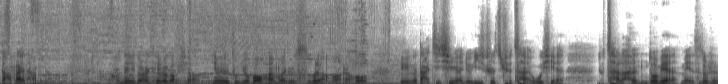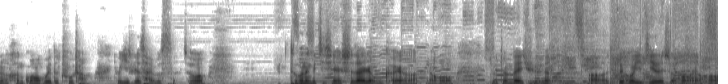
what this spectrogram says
打败他们的，然后那一段特别搞笑，因为主角光环嘛，就是死不了嘛，然后有一个大机器人就一直去踩吴邪，就踩了很多遍，每次都是那种很光辉的出场，就一直踩不死，最后最后那个机器人实在忍无可忍了，然后就准备去呃最后一击的时候，然后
